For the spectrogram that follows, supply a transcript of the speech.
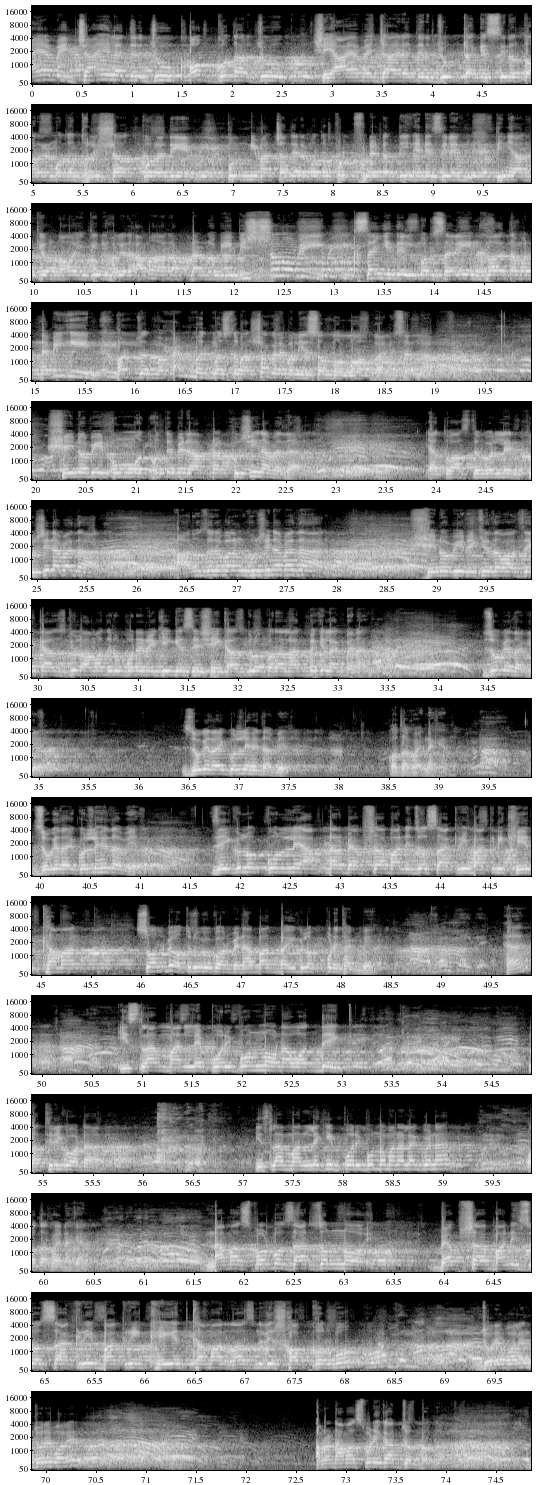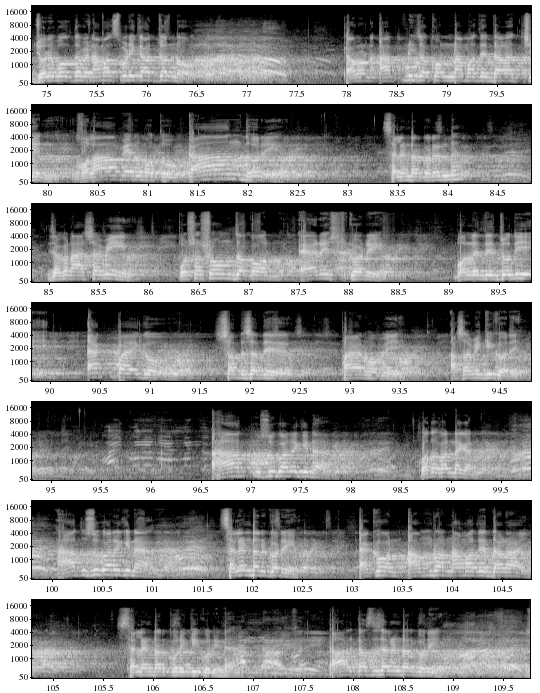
আয়ামে জাহেলাতের যুগ, অজ্ঞতার যুগ। সেই আয়ামে জাহেলাতের যুগটাকে চিরতরের মতো ধূলিসাৎ করে দিয়ে পূর্ণিমা চাঁদের মতো ফুটফুটে একটা দিন এনেছিলেন। তিনি আর কেউ নয়, তিনি হলেন আমার আপনার নবী, বিশ্ব নবী। সাইয়্যিদুল মুরসালিন, খাতামুন নবিয়্যিন হযরত মুহাম্মদ মুস্তাফা, সকলে বলি সাল্লাল্লাহু আলাইহি সাল্লাম। সেই নবীর উম্মত হতে পেরে আপনার খুশি না বেদার এত আসতে বললেন, খুশি না বেদার আরও জোরে বলেন, খুশি না বেদার সে নবী রেখে দেওয়া যে কাজগুলো আমাদের উপরে রেখে গেছে, সেই কাজগুলো করা লাগবে কি লাগবে না? যোগে থাকে যোগে দায় করলে হয়ে যাবে। কথা কয় না কেন? যোগে দায় করলে হয়ে যাবে। যেইগুলো করলে আপনার ব্যবসা, বাণিজ্য, চাকরি, বাকরি, ক্ষেত, খামার, চলবে, অতটুকু করবেন, আর বাদ বাকিগুলো পড়ে থাকবে। হ্যাঁ? ইসলাম মানলে পরিপূর্ণ না অর্ধেক? না থ্রি কোয়ার্টার ইসলাম মানলে কি পরিপূর্ণ মানা লাগবে না? কথা হয় না কেন? নামাজ পড়ব যার জন্য ব্যবসা, বাণিজ্য, চাকরি, বাকরি, খেত, খামার, রাজনীতি সব করব। জোরে বলেন জোরে বলেন। আমরা নামাজ পড়ি কার জন্য? জোরে বলতে হবে, নামাজ পড়ি কার জন্য? কারণ আপনি যখন নামাজে দাঁড়াচ্ছেন, গোলামের মতো কান ধরে স্যালেন্ডার করেন না? যখন আসামি, প্রশাসন যখন অ্যারেস্ট করে বলে যে, যদি এক পায়ে গো, সাথে সাথে ফায়ার হবে, আসামি কি করে? হাত উঁচু করে কিনা? কতক্ষণ না কেন? হাত উঁচু করে কিনা? স্যালেন্ডার করে। এখন আমরা নামাজে দাঁড়াই। স্যালেন্ডার করি, কি করি না? কার কাছে স্যালেন্ডার করি?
